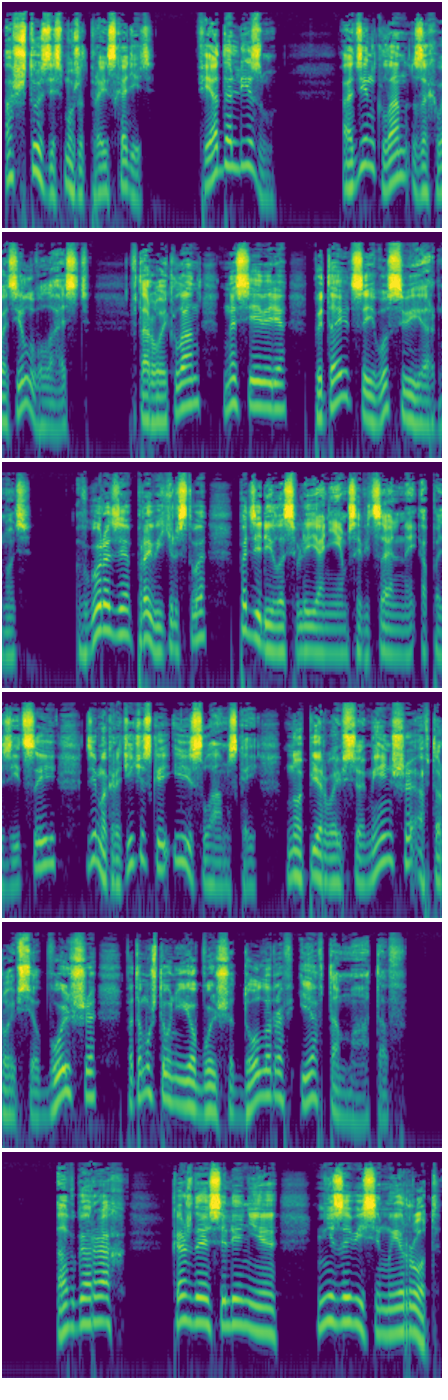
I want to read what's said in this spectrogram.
«А что здесь может происходить? Феодализм. Один клан захватил власть, второй клан на севере пытается его свергнуть. В городе правительство поделилось влиянием с официальной оппозицией, демократической и исламской, но первой все меньше, а второй все больше, потому что у нее больше долларов и автоматов. А в горах каждое селение – независимый род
